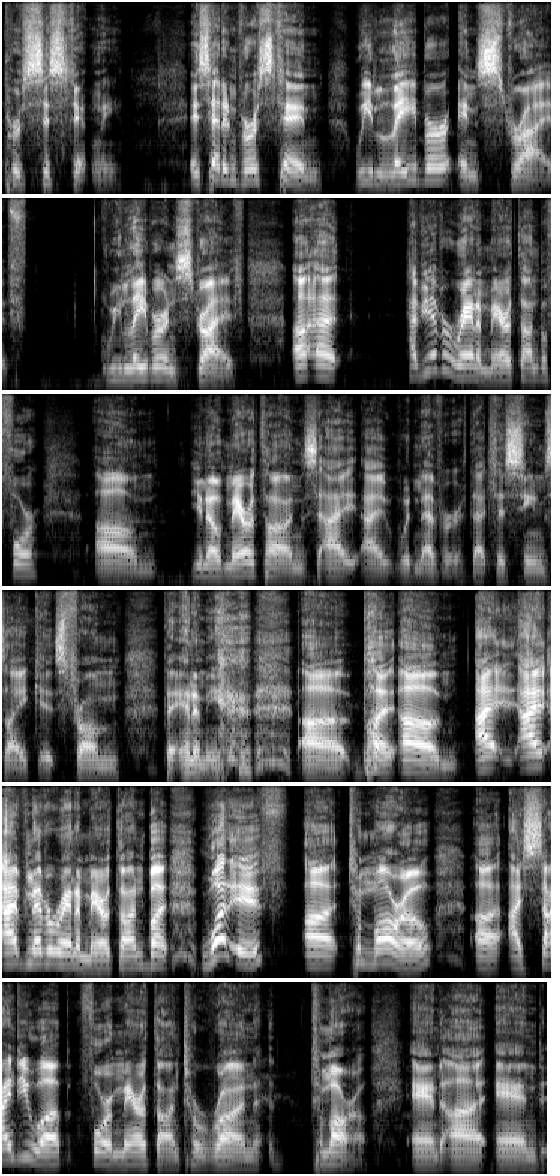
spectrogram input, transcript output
persistently. It said in verse 10, we labor and strive. We labor and strive. Uh, uh, have you ever ran a marathon before? Um, you know, marathons, I, I would never. That just seems like it's from the enemy. uh, but um, I, I, I've never ran a marathon. But what if uh, tomorrow uh, I signed you up for a marathon to run tomorrow? And, uh, and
